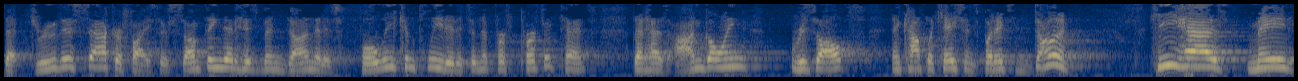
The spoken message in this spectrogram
that through this sacrifice, there's something that has been done that is fully completed. It's in the per- perfect tense that has ongoing results and complications, but it's done. He has made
